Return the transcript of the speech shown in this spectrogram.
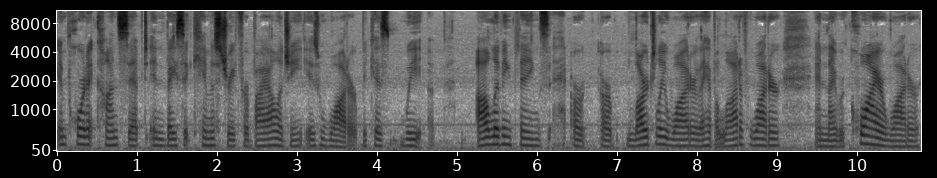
important concept in basic chemistry for biology is water because we all living things are, are largely water. They have a lot of water and they require water.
